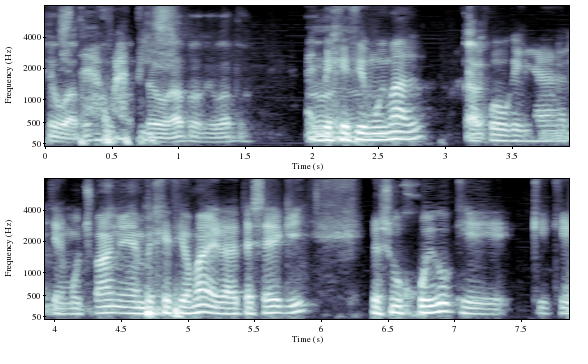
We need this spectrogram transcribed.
Qué guapo. Estaba guapísimo. Qué guapo, qué guapo. Ha envejecido muy mal. Claro. Un juego que ya tiene muchos años y ha envejecido mal, era de PSX, pero es un juego que, que, que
